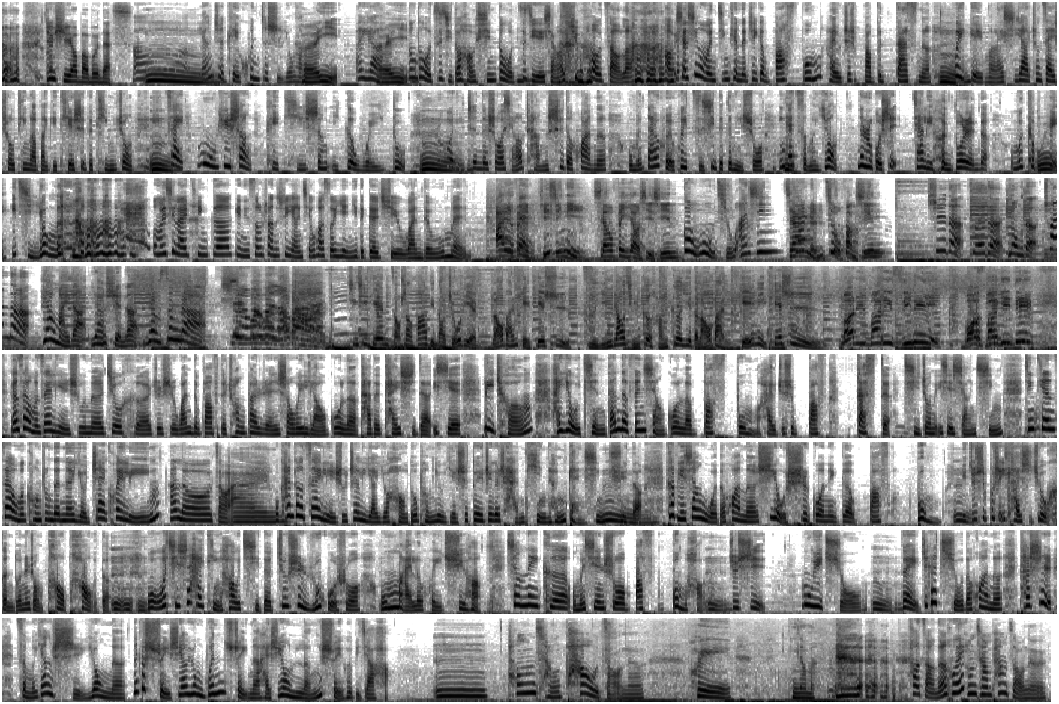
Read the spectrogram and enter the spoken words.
就需要 bubble dust，嗯，两者可以混着使用吗？可以。哎呀，弄得我自己都好心动，我自己也想要去泡澡了。好，相信我们今天的这个 buff boom，还有就是 bubble dust 呢，会给马来西亚正在收听老板给贴士的听众，在沐浴上可以提升一个维度。嗯如果你真的说想要尝试的话呢，我们待会儿会仔细的跟你说应该怎么用。那如果是家里很多人的，我们可不可以一起用呢？我们先来听歌，给你送上的是杨千嬅所演绎的歌曲《Wonder Woman》。iFM 提醒你，消费要细心，购物求安心，家人就放心。吃的、喝的、用的、穿的，要买的、要选的、要送的，先问问老板。星期天早上八点到九点，老板给贴士，紫莹邀请各行各业的老板给你贴士。Mari Mari Sini，Boss Bagi Tip。刚才我们在脸书呢，就和就是 Wonder Buff 的创办人稍微聊过了他的开始的一些历程，还有简单的分享过了 Buff Boom，还有就是 Buff Dust 的其中的一些详情。今天在我们空中的呢有寨慧玲，Hello，早安。我看到在脸书这里啊，有好多朋友也是对这个产品很感兴趣的，特别像我的话呢，是有试过那个 Buff。boom，也就是不是一开始就有很多那种泡泡的。嗯嗯嗯。我我其实还挺好奇的，就是如果说我买了回去哈，像那颗我们先说 buff boom 好了，就是沐浴球。嗯，对，这个球的话呢，它是怎么样使用呢？那个水是要用温水呢，还是用冷水会比较好？嗯，通常泡澡呢会。听到吗？泡澡呢会？通常泡澡呢，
